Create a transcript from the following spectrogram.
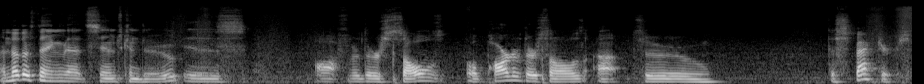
another thing that Sims can do is offer their souls, or part of their souls, up to the specters.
